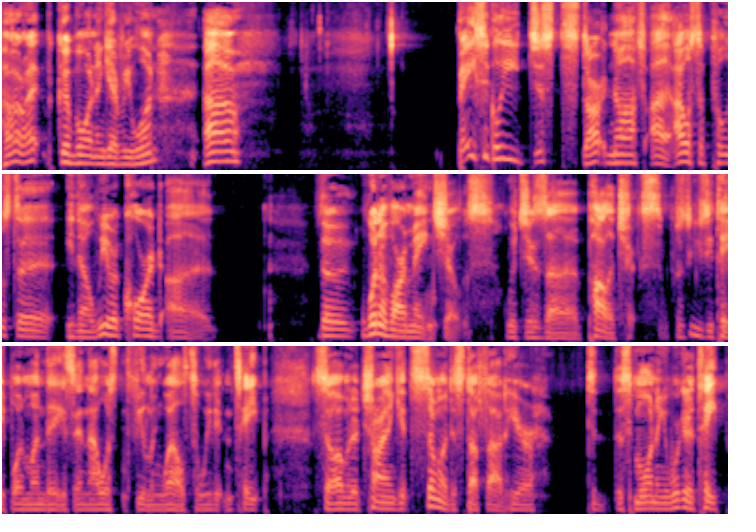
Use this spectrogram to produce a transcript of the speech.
All right. Good morning, everyone. Uh, basically, just starting off. I, I was supposed to, you know, we record uh, the one of our main shows, which is uh, Politics. It was usually tape on Mondays, and I wasn't feeling well, so we didn't tape. So I'm going to try and get some of the stuff out here to this morning. We're going to tape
